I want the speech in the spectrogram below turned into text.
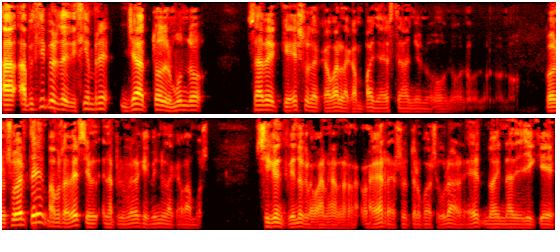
a, principios de diciembre ya todo el mundo sabe que eso de acabar la campaña de este año no, no, no, no, no. Con suerte, vamos a ver si en la primera que viene la acabamos. Siguen creyendo que la van a ganar la, la guerra, eso te lo puedo asegurar. ¿eh? No hay nadie allí que.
